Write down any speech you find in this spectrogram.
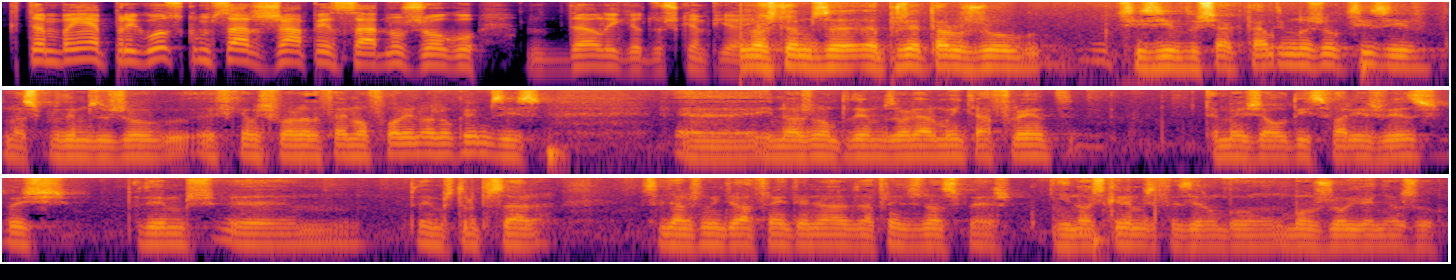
que também é perigoso começar já a pensar no jogo da Liga dos Campeões. Nós estamos a a projetar o jogo decisivo do Shakhtar no jogo decisivo. Nós perdemos o jogo, ficamos fora da Final Four e nós não queremos isso. Uh, e nós não podemos olhar muito à frente, também já o disse várias vezes, pois podemos, uh, podemos tropeçar se olharmos muito à frente olharmos à frente dos nossos pés. E nós queremos fazer um bom, um bom jogo e ganhar o jogo.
